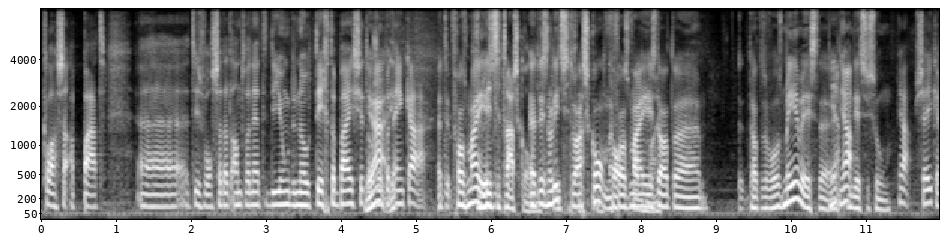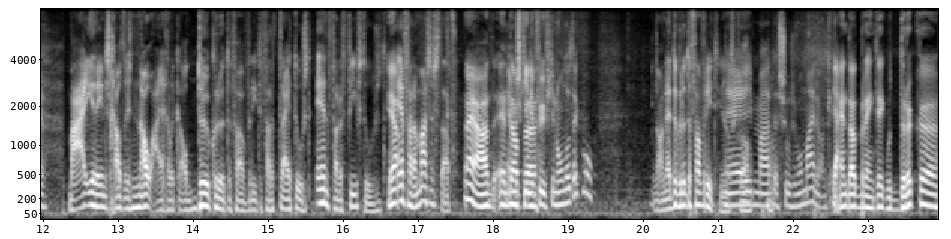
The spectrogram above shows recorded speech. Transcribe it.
klasse apart. Uh, het is wel zo dat Antoinette de Jong er nou dichterbij zit als op het ik- NK. Het, volgens mij Het is is een twee seconden. het is een liedje 2 seconden. Volgens mij is dat. dat. Uh, dat we wel eens meer wisten Ja. in dit seizoen. Ja, zeker. Maar Irene Schouten is nou eigenlijk al de grote favoriete van de 3000 en van de 5000 Ja. en van de Massastad. Nou ja, en, En, dat, misschien eh, de 1500 ook wel. Nou, net de grote favoriet in Nee, geval. maar zou ze wel mij doen. Ja, en dat brengt ik wat druk uh,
